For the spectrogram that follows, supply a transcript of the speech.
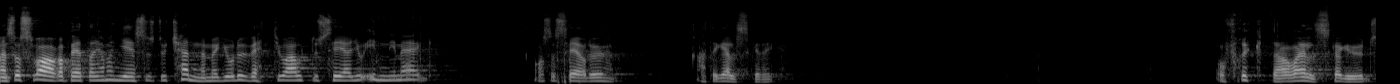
Men så svarer Peter ja, men Jesus, du kjenner meg jo, du vet jo alt, du ser jo inni meg. Og så ser du at jeg elsker deg. Å frykte og elske Gud.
